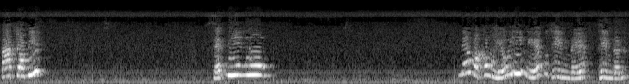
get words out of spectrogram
Ta cho biết, sẽ điên luôn. Nếu mà không hiểu ý nghĩa của thiền định thiền định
